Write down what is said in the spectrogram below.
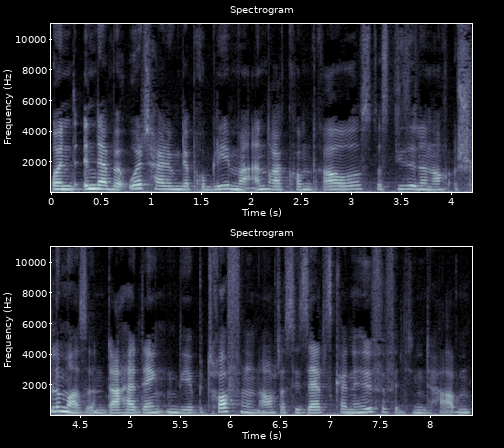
Und in der Beurteilung der Probleme anderer kommt raus, dass diese dann auch schlimmer sind. Daher denken die Betroffenen auch, dass sie selbst keine Hilfe verdient haben.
